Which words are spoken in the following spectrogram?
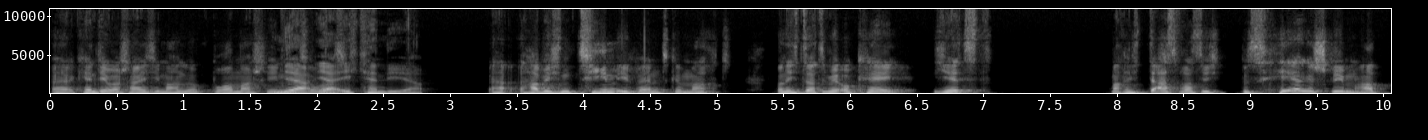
äh, kennt ihr wahrscheinlich, die machen so Bohrmaschinen ja, und sowas. Ja, ich kenne die, ja. Äh, habe ich ein Team-Event gemacht und ich dachte mir, okay, jetzt mache ich das, was ich bisher geschrieben habe.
